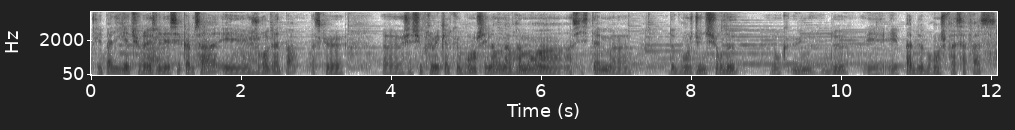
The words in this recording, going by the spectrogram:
je l'ai pas ligaturé, je l'ai laissé comme ça, et je regrette pas, parce que j'ai supprimé quelques branches, et là on a vraiment un, système de branches d'une sur deux, donc une, deux, et, pas de branches face à face.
